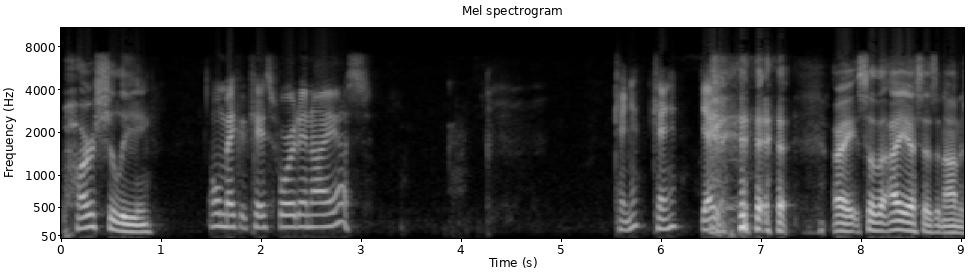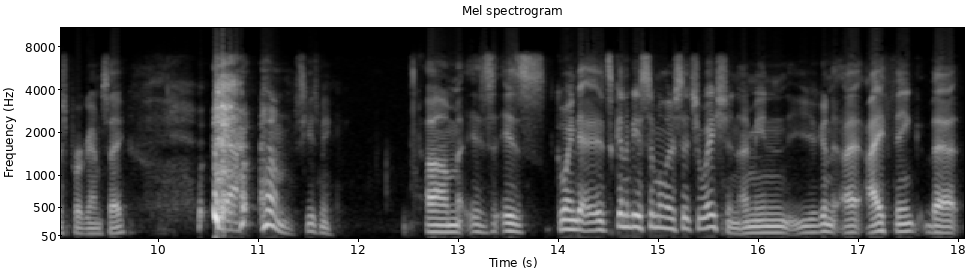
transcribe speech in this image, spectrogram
Partially, We'll make a case for it in IES. Can you? Can you? Yeah. you. all right. So the IS as an honors program, say, yeah. excuse me um is is going to it's going to be a similar situation i mean you're going to I, I think that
